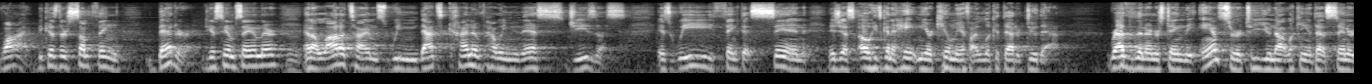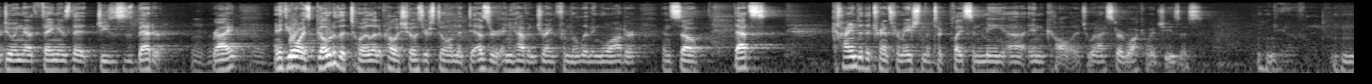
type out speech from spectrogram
why? Because there's something better. Do you see what I'm saying there? Mm. And a lot of times, we, that's kind of how we miss Jesus, is we think that sin is just, oh, he's going to hate me or kill me if I look at that or do that. Rather than understanding the answer to you not looking at that sin or doing that thing is that Jesus is better, mm-hmm. right? Mm-hmm. And if you always go to the toilet, it probably shows you're still in the desert and you haven't drank from the living water. And so that's kind of the transformation that took place in me uh, in college when I started walking with Jesus. Mm-hmm.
